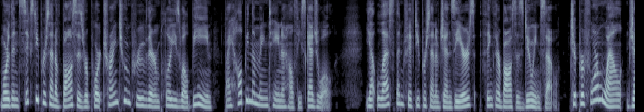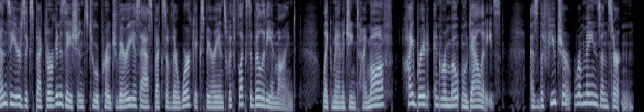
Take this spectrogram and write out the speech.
More than 60% of bosses report trying to improve their employees' well-being by helping them maintain a healthy schedule. Yet less than 50% of Gen Zers think their boss is doing so. To perform well, Gen Zers expect organizations to approach various aspects of their work experience with flexibility in mind, like managing time off, hybrid, and remote modalities, as the future remains uncertain.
